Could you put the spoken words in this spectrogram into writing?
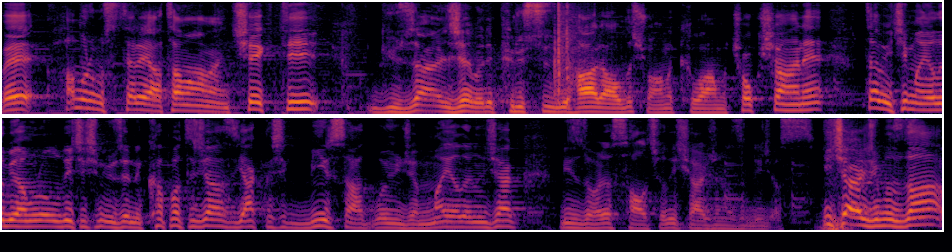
Ve hamurumuz tereyağı tamamen çekti. Güzelce böyle pürüzsüz bir hal aldı. Şu anda kıvamı çok şahane. Tabii ki mayalı bir hamur olduğu için şimdi üzerini kapatacağız. Yaklaşık bir saat boyunca mayalanacak. Biz de orada salçalı iç harcını hazırlayacağız. İç harcımızda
